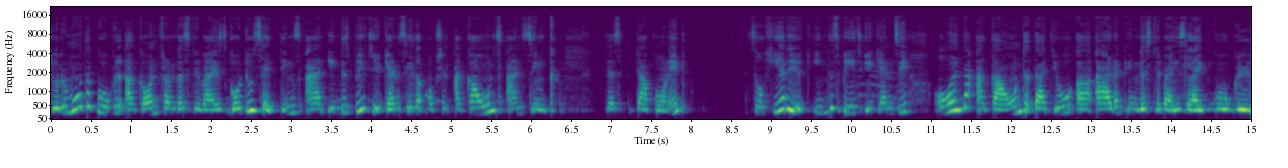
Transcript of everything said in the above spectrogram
To remove the Google account from this device, go to settings and in this page, you can see the option accounts and sync. Just tap on it so here you in this page you can see all the account that you uh, added in this device like google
